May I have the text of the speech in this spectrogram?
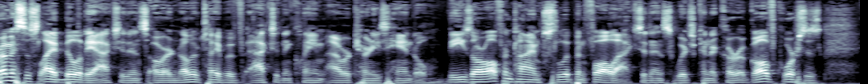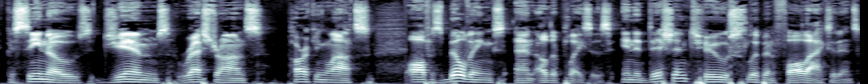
Premises liability accidents are another type of accident claim our attorneys handle. These are oftentimes slip and fall accidents which can occur at golf courses, casinos, gyms, restaurants, parking lots, office buildings, and other places. In addition to slip and fall accidents,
